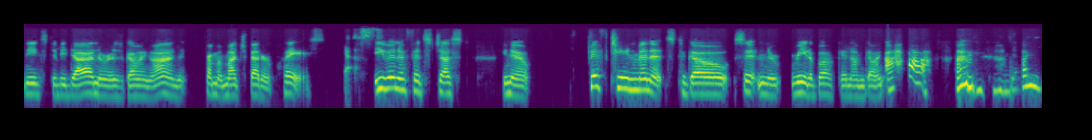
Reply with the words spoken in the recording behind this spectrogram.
needs to be done or is going on from a much better place. Yes. Even if it's just, you know, 15 minutes to go sit and read a book and I'm going, aha, I'm, yes. I'm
